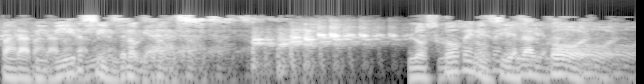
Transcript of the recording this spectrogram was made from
Para vivir sin drogas. Los jóvenes y el alcohol.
